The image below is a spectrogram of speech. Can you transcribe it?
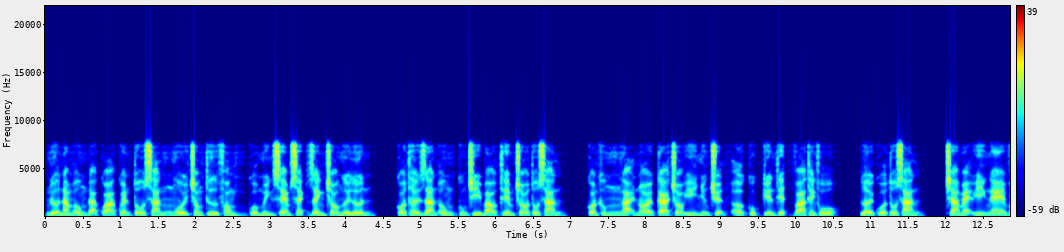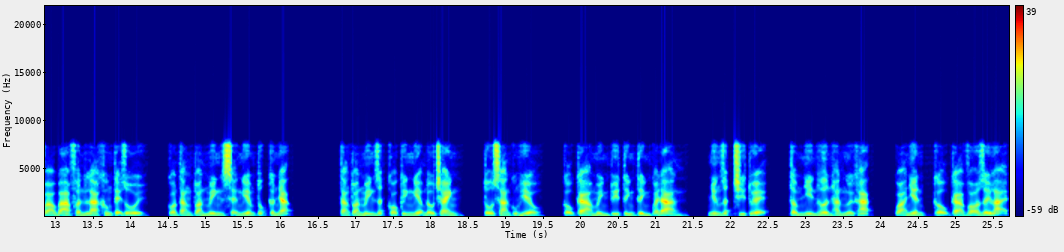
nửa năm ông đã quá quen Tô Sán ngồi trong thư phòng của mình xem sách dành cho người lớn, có thời gian ông cũng chỉ bảo thêm cho Tô Sán, còn không ngại nói cả cho y những chuyện ở cục kiến thiết và thành phố. Lời của Tô Sán, cha mẹ y nghe vào ba phần là không tệ rồi, còn Tàng Toàn Minh sẽ nghiêm túc cân nhắc. Tàng Toàn Minh rất có kinh nghiệm đấu tranh, Tô Sán cũng hiểu, cậu cả mình tuy tính tình quái đản, nhưng rất trí tuệ, tầm nhìn hơn hẳn người khác, quả nhiên cậu cả vo giấy lại,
